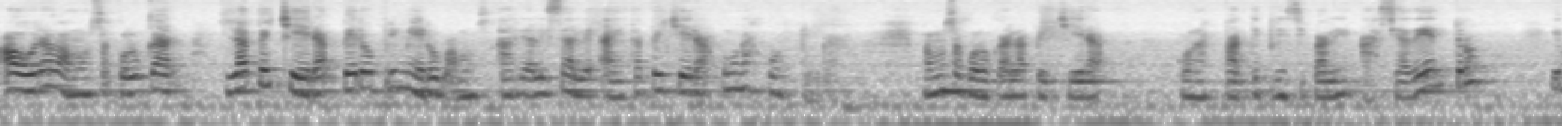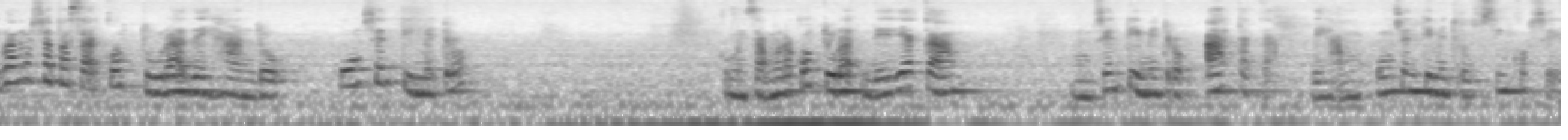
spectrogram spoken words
Ahora vamos a colocar la pechera pero primero vamos a realizarle a esta pechera unas costuras vamos a colocar la pechera con las partes principales hacia adentro y vamos a pasar costura dejando un centímetro. Comenzamos la costura desde acá un centímetro hasta acá. Dejamos un centímetro 5 0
